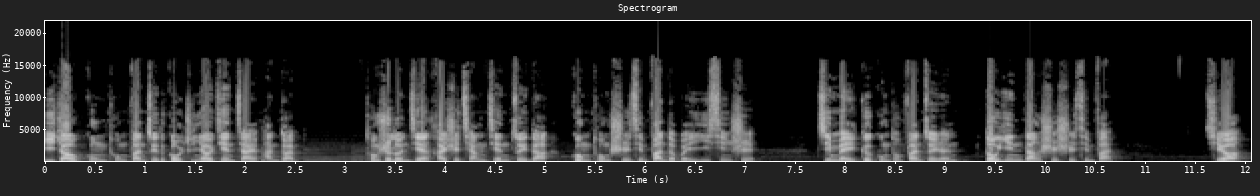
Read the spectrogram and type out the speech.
依照共同犯罪的构成要件再判断。同时，轮奸还是强奸罪的共同实行犯的唯一形式，即每个共同犯罪人都应当是实行犯。其二，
